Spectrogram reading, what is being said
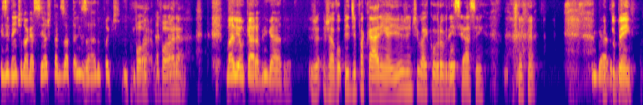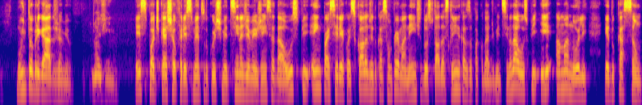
residente do HC, acho que está desatualizado um pouquinho. Bora, bora. Valeu, cara, obrigado. Já, já vou pedir para Karen aí, a gente vai providenciar, sim. Obrigado. Muito bem. Muito obrigado, Jamil. Imagina. Esse podcast é oferecimento do curso de Medicina de Emergência da USP, em parceria com a Escola de Educação Permanente do Hospital das Clínicas da Faculdade de Medicina da USP e a Manoli Educação.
